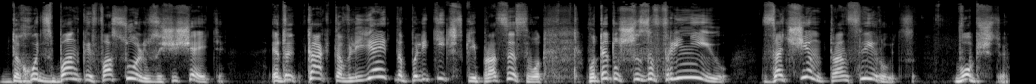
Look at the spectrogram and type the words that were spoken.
Да хоть с банкой фасолью защищайте. Это как-то влияет на политические процессы. Вот, вот эту шизофрению зачем транслируется в обществе?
